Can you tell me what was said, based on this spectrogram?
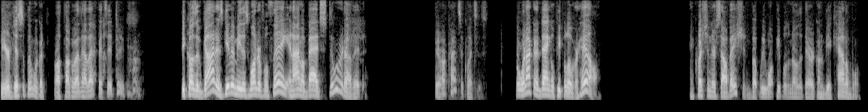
Fear of discipline. We're going to I'll talk about how that fits in too. Because if God has given me this wonderful thing and I'm a bad steward of it, there are consequences. But we're not going to dangle people over hell and question their salvation, but we want people to know that they're going to be accountable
